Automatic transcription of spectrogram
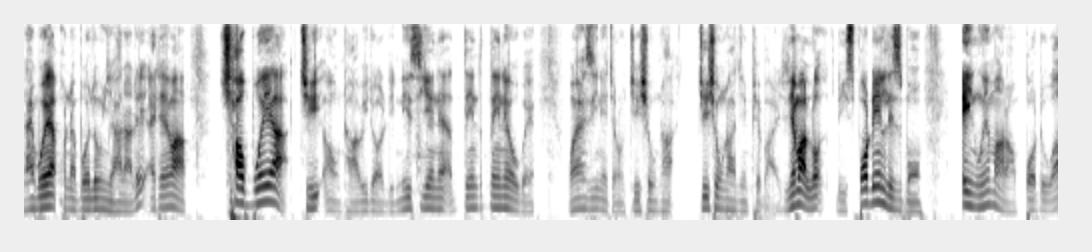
နိုင်ပွဲကခုနှစ်ပွဲလုံးရတာလေအဲ့ထဲမှာ6ပွဲကဂျေးအောင်ထားပြီးတော့ဒီနေစီယန်နဲ့အသင်းတစ်သင်းတွေကိုပဲ1 0နဲ့ကျွန်တော်ဂျေးရှုံထားဂျေးရှုံထားခြင်းဖြစ်ပါတယ်ဒီထဲမှာ Lo- ဒီ Sporting Lisbon အိမ်ဝင်းမှာတော့ Porto က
